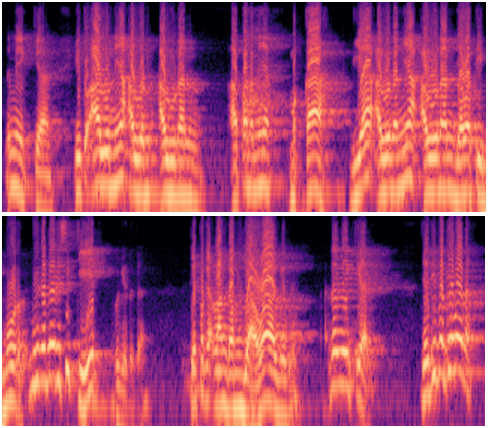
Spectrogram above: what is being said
Demikian. Itu alunnya alun alunan apa namanya? Mekah. Dia alunannya alunan Jawa Timur. Beda-beda sedikit, begitu kan. Dia pakai langgam Jawa gitu. Demikian. Jadi bagaimana?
